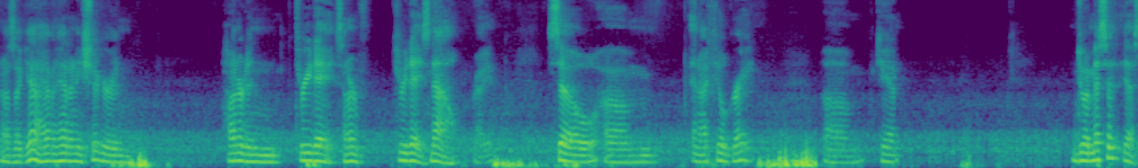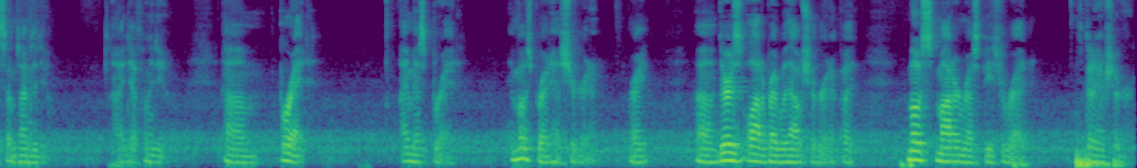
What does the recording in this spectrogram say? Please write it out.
And I was like, yeah, I haven't had any sugar in 103 days, 103 days now, right? So, um, and I feel great. Um, can't. Do I miss it? Yes, sometimes I do. I definitely do. Um, bread. I miss bread. And most bread has sugar in it, right? Uh, there's a lot of bread without sugar in it, but most modern recipes for bread, it's going to have sugar.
